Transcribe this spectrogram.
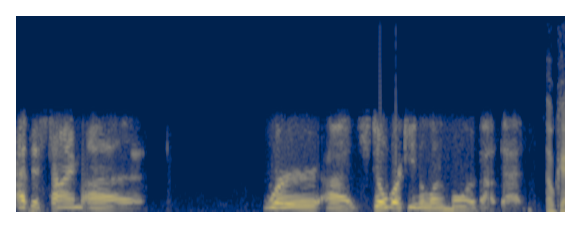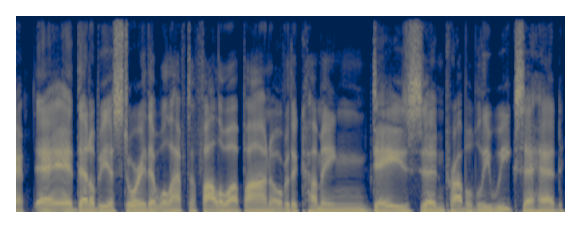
at this time, uh, we're uh, still working to learn more about that. Okay, that'll be a story that we'll have to follow up on over the coming days and probably weeks ahead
